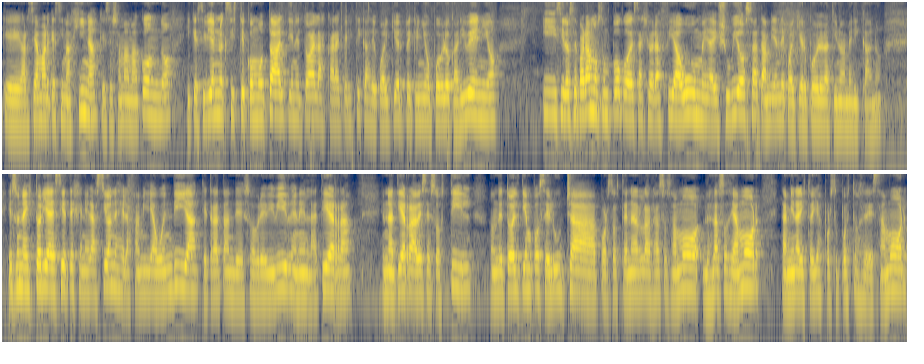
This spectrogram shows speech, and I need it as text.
que García Márquez imagina, que se llama Macondo, y que si bien no existe como tal, tiene todas las características de cualquier pequeño pueblo caribeño, y si lo separamos un poco de esa geografía húmeda y lluviosa, también de cualquier pueblo latinoamericano. Es una historia de siete generaciones de la familia Buendía que tratan de sobrevivir en, la tierra, en una tierra a veces hostil, donde todo el tiempo se lucha por sostener los lazos, amor, los lazos de amor, también hay historias por supuesto de desamor,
